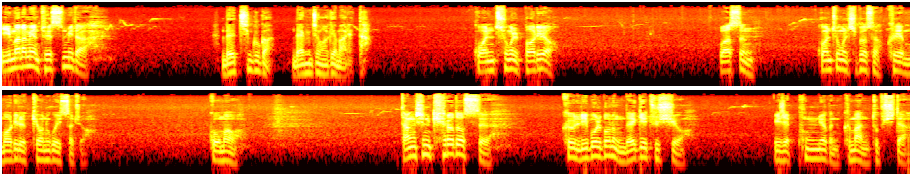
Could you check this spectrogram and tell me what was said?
이만하면 됐습니다. 내 친구가 냉정하게 말했다. 권총을 버려. 왓슨, 권총을 집어서 그의 머리를 겨누고 있어줘. 고마워. 당신 캐러더스, 그 리볼버는 내게 주시오. 이제 폭력은 그만둡시다.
